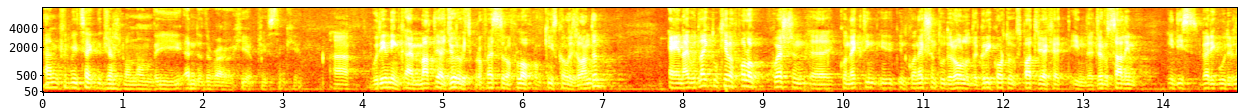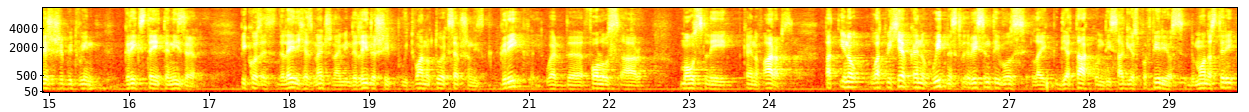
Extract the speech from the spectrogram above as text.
And could we take the gentleman on the end of the row here, please? Thank you. Uh, good evening. I'm Matija Djurovic, Professor of Law from King's College London. And I would like to have a follow-up question uh, connecting, in connection to the role of the Greek Orthodox Patriarchate in the Jerusalem in this very good relationship between Greek state and Israel. Because as the lady has mentioned, I mean, the leadership, with one or two exceptions, is Greek, where the followers are mostly kind of Arabs. But you know what we have kind of witnessed recently was like the attack on this Agios Porphyrios, the monastery,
